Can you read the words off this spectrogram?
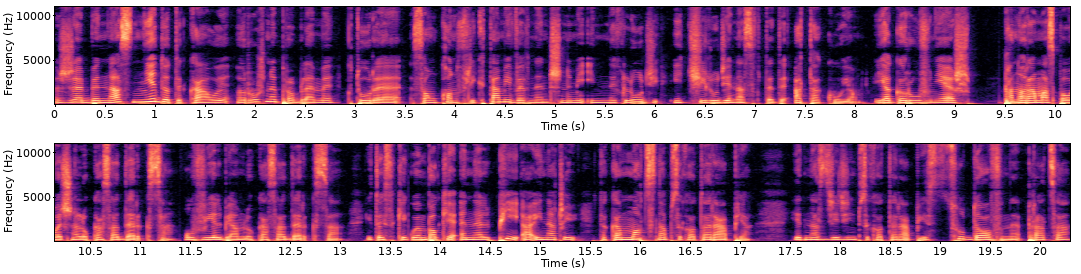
żeby nas nie dotykały różne problemy, które są konfliktami wewnętrznymi innych ludzi i ci ludzie nas wtedy atakują. Jak również panorama społeczne Lukasa Derksa. Uwielbiam Lukasa Derksa. I to jest takie głębokie NLP, a inaczej taka mocna psychoterapia. Jedna z dziedzin psychoterapii jest cudowne. Praca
